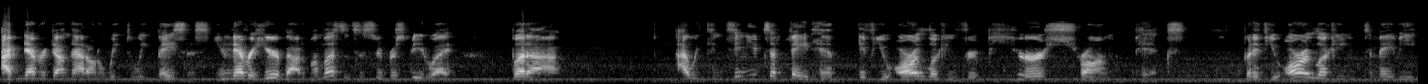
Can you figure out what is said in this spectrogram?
I've never done that on a week to week basis. You never hear about him unless it's a super speedway. But uh, I would continue to fade him if you are looking for pure strong picks. But if you are looking to maybe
